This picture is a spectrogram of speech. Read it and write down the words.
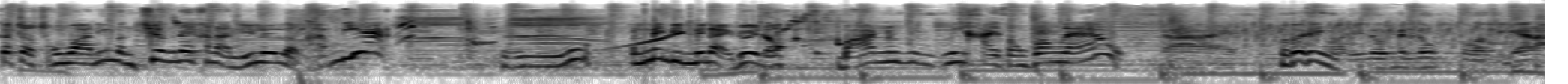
กระจอกชวานี่มันเชื่องได้ขนาดนี้เลยเหรอครับเนี่ยโอ้โหมันไม่บินไปไหนด้วยเนาะบ้านมันมีไข่สองฟองแล้วใช่เฮ้ย ตอนนี้ลุ้นเป็นลูกตัวสีอะไร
